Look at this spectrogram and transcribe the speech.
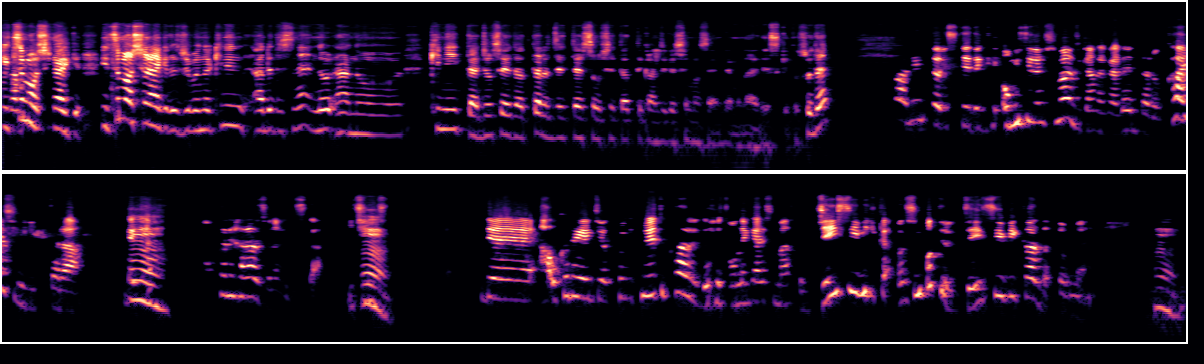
いつもしないけど、いつもしないけど自分の気に、あれですね、のあの、気に入った女性だったら絶対そうしてたって感じがしませんでもないですけど、それであ、レンタルしてで、お店が閉まる時間だからレンタルを返しに行ったら、で、うん。お金払うじゃないですか。一日。うん。で、あ、お金、じゃあこれクレジットカードでお願いします。JCB カード、私持ってる JCB カードだったのね。うん。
